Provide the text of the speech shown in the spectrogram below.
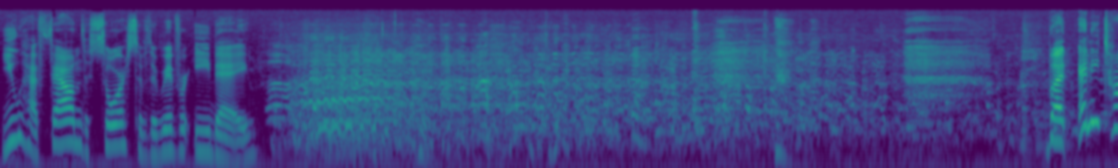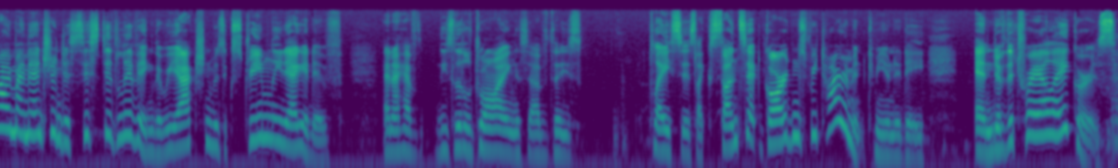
You have found the source of the river Ebay. But anytime I mentioned assisted living, the reaction was extremely negative. And I have these little drawings of these places like Sunset Gardens Retirement Community, End of the Trail Acres,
